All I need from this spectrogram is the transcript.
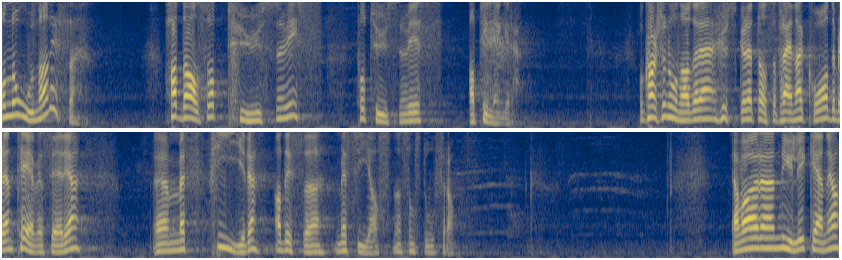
Og noen av disse hadde altså tusenvis på tusenvis av tilhengere. Og Kanskje noen av dere husker dette også fra NRK. Det ble en TV-serie eh, med fire av disse Messiasene som sto fram. Jeg var eh, nylig i Kenya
